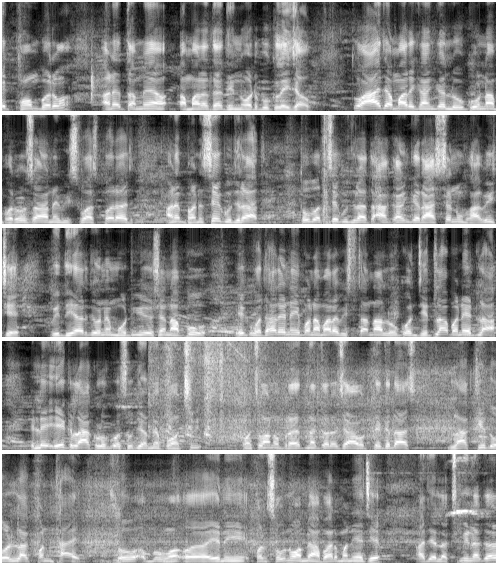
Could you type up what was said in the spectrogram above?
એક ફોર્મ ભરો અને તમે અમારા ત્યાંથી નોટબુક લઈ જાઓ. તો આ જ અમારે કારણ કે લોકોના ભરોસા અને વિશ્વાસ પર જ, અને ભણશે ગુજરાત. તો વધશે ગુજરાત. આ કારણ કે રાષ્ટ્રનું ભાવિ છે. વિદ્યાર્થીઓને મોટિવેશન આપવું એક વધારે નહીં, પણ અમારા વિસ્તારના લોકો જેટલા બને એટલા. એટલે એક લાખ લોકો સુધી અમે પહોંચી પહોંચવાનો પ્રયત્ન કર્યો છે. આ વખતે કદાચ લાખથી દોઢ લાખ પણ થાય. તો એની પણ સૌનો અમે આભાર માનીએ છીએ. આજે લક્ષ્મીનગર,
